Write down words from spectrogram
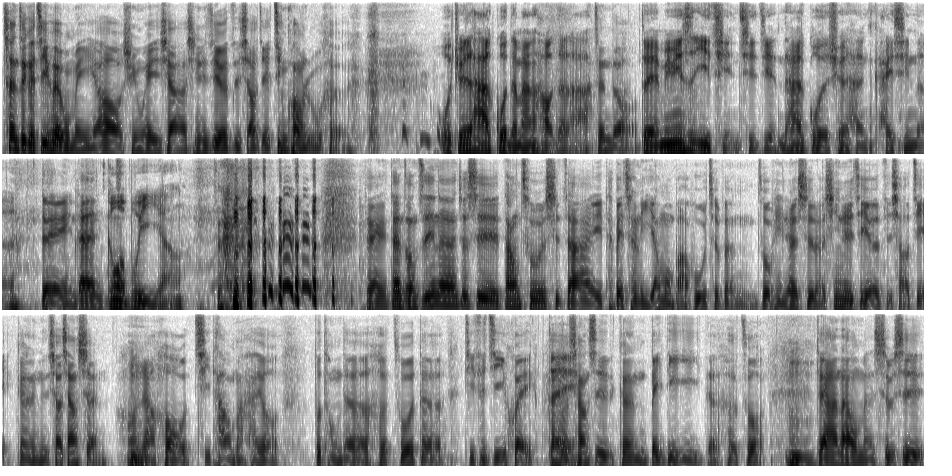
趁这个机会，我们也要询问一下新日纪儿子小姐近况如何。我觉得他过得蛮好的啦，真的。对，明明是疫情期间，他过得却很开心呢。对，但 跟我不一样。对，但总之呢，就是当初是在台北城里妖魔保护这本作品认识了新日记儿子小姐跟潇湘神，然后其他我们还有。不同的合作的几次机会，还有像是跟北地艺的合作，嗯，对啊，那我们是不是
